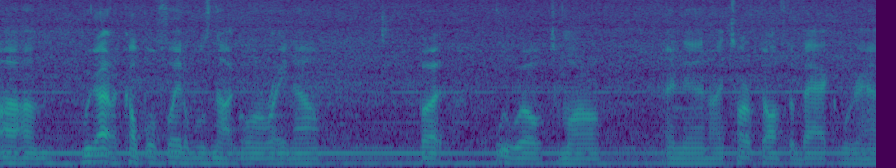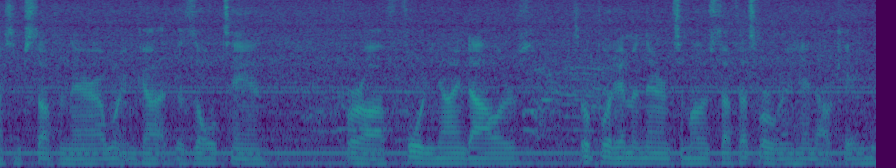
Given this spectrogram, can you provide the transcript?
Um, we got a couple inflatables not going right now, but we will tomorrow. And then I tarped off the back. We're gonna have some stuff in there. I went and got the Zoltar for uh, $49. So we'll put him in there and some other stuff. That's where we're gonna hand out candy.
